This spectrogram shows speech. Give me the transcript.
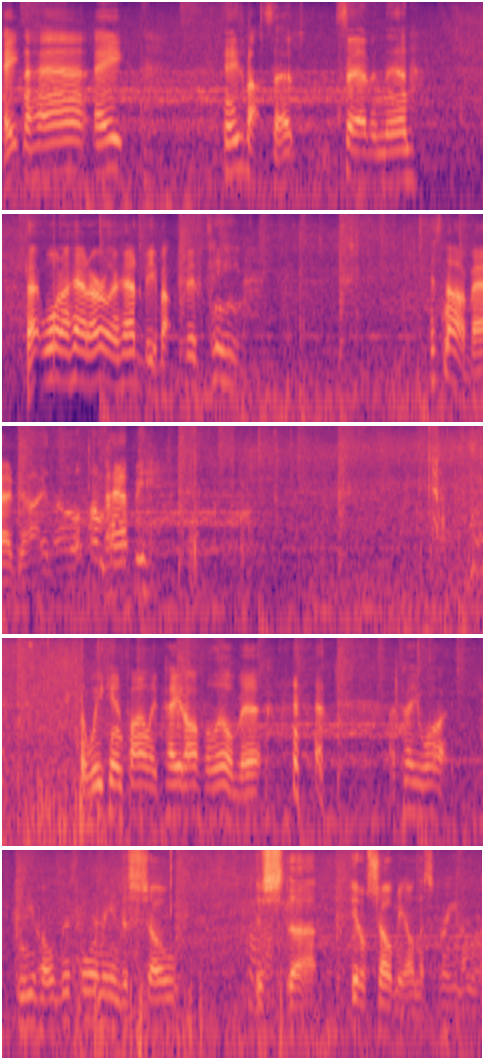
eight and a half, eight. Yeah, he's about seven, seven then. That one I had earlier had to be about 15. It's not a bad guy though. I'm happy. The weekend finally paid off a little bit. I tell you what, can you hold this for me and just show, just uh, it'll show me on the screen. I'm gonna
